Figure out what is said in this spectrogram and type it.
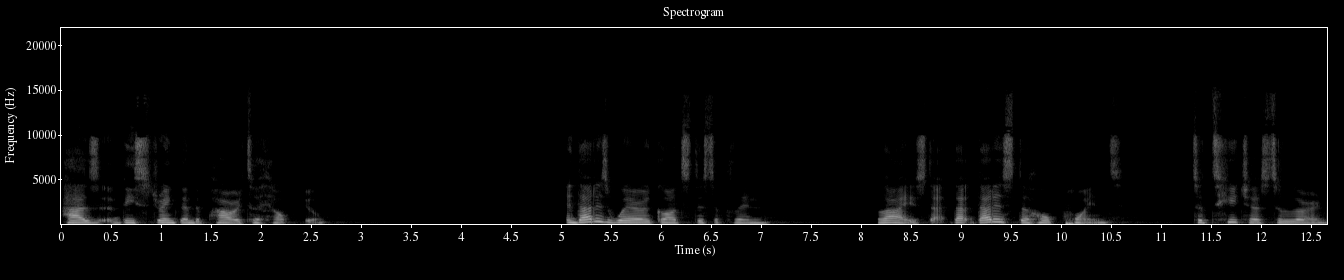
has the strength and the power to help you. And that is where God's discipline lies. That, that, that is the whole point to teach us to learn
